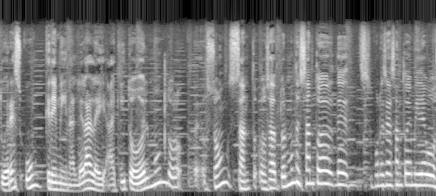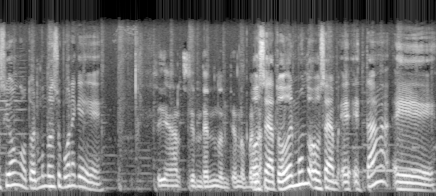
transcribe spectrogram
tú eres un criminal de la ley. Aquí todo el mundo eh, son santos, o sea, todo el mundo es santo de, se supone ser santo de mi devoción, o todo el mundo se supone que, Sí, sí, entiendo, entiendo, ¿verdad? o sea, todo el mundo, o sea, eh, está, eh,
